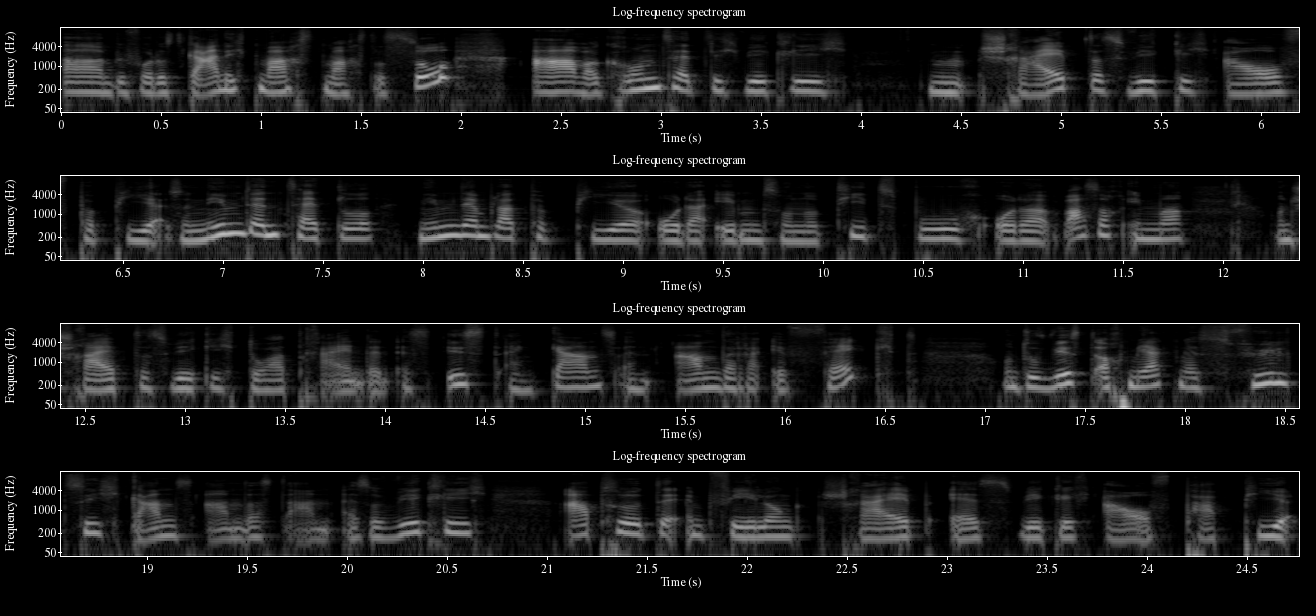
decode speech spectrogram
äh, bevor du es gar nicht machst, machst du es so. Aber grundsätzlich wirklich schreib das wirklich auf Papier. Also nimm den Zettel, nimm den Blatt Papier oder eben so ein Notizbuch oder was auch immer und schreib das wirklich dort rein, denn es ist ein ganz ein anderer Effekt und du wirst auch merken, es fühlt sich ganz anders an. Also wirklich absolute Empfehlung, schreib es wirklich auf Papier.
